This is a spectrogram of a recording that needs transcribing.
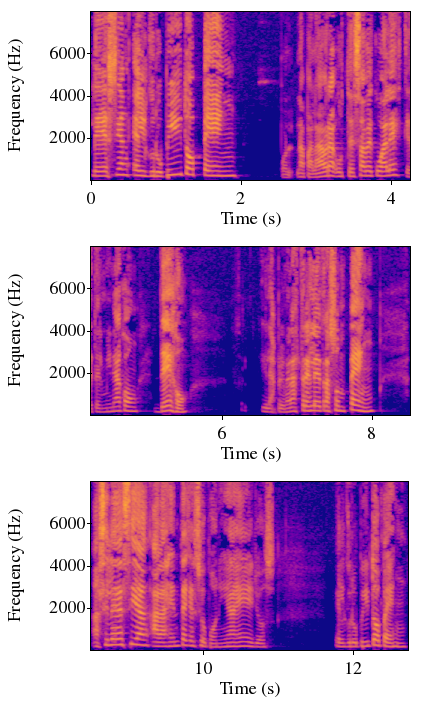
le decían el grupito PEN, por la palabra, usted sabe cuál es, que termina con dejo, y las primeras tres letras son PEN, así le decían a la gente que se oponía a ellos, el grupito PEN,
